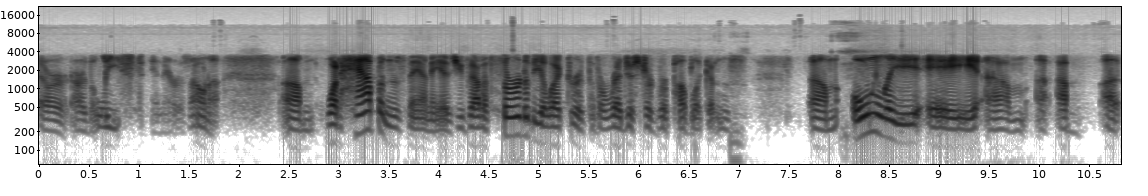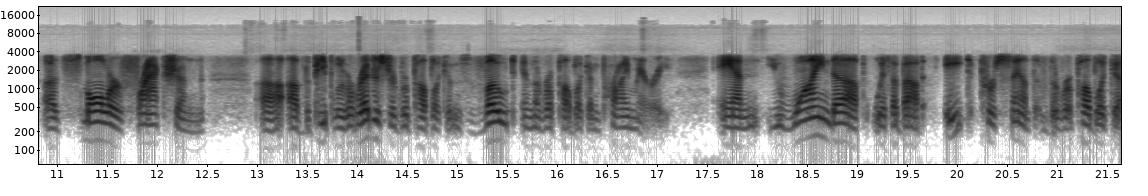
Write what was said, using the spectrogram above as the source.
are, are the least in Arizona. Um, what happens then is you've got a third of the electorate that are registered Republicans. Um, only a, um, a, a, a smaller fraction uh, of the people who are registered Republicans vote in the Republican primary, and you wind up with about eight percent of the Republican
